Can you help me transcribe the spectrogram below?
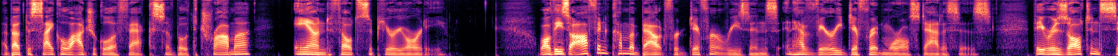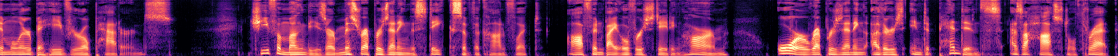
about the psychological effects of both trauma and felt superiority. While these often come about for different reasons and have very different moral statuses, they result in similar behavioral patterns. Chief among these are misrepresenting the stakes of the conflict, often by overstating harm, or representing others' independence as a hostile threat,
